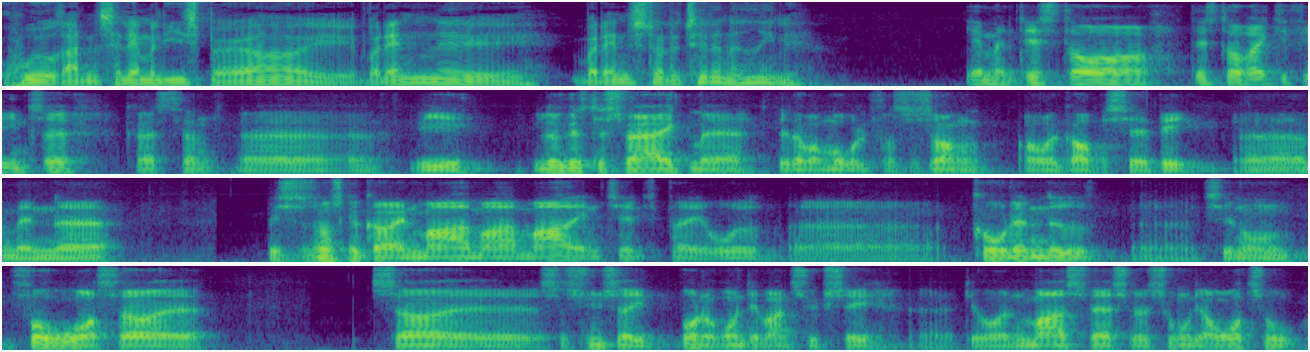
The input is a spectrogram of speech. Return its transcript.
hovedretten, så lad mig lige spørge, øh, hvordan, øh, hvordan står det til dernede egentlig? Jamen, det står, det står rigtig fint til, Christian. Øh, vi lykkedes desværre ikke med det, der var målet for sæsonen, at rykke op i CB. Øh, men øh, hvis jeg sådan skal gøre en meget, meget, meget intens periode, øh, koge den ned øh, til nogle få ord, så, øh, så, øh, så synes jeg i bund og grund, det var en succes. Øh, det var en meget svær situation, jeg overtog,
